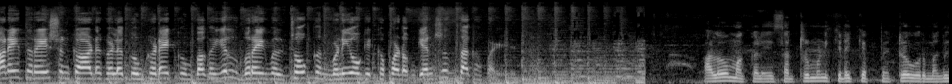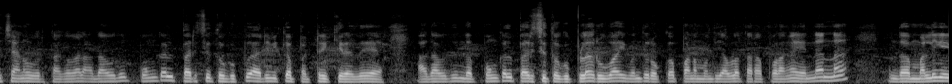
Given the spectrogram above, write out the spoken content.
அனைத்து ரேஷன் கார்டுகளுக்கும் கிடைக்கும் வகையில் விரைவில் டோக்கன் விநியோகிக்கப்படும் என்று தகவல். ஹலோ மக்களே சற்று முன் கிடைக்கப்பெற்ற ஒரு மகிழ்ச்சியான ஒரு தகவல் அதாவது பொங்கல் பரிசு தொகுப்பு அறிவிக்கப்பட்டிருக்கிறது. அதாவது இந்த பொங்கல் பரிசு தொகுப்பில் ரூபாய் வந்து ரொக்க பணம் வந்து எவ்வளோ தர போகிறாங்க என்னென்ன இந்த மளிகை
